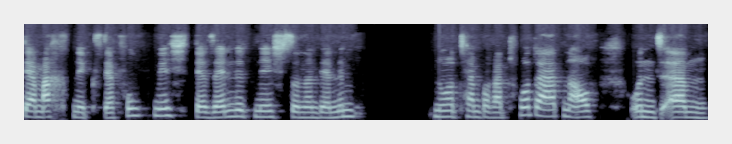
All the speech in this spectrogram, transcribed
der macht nichts, der funkt nicht, der sendet nicht, sondern der nimmt nur Temperaturdaten auf und ähm,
